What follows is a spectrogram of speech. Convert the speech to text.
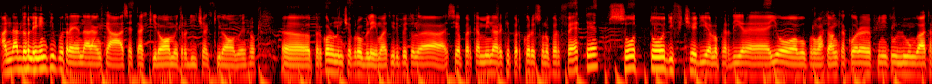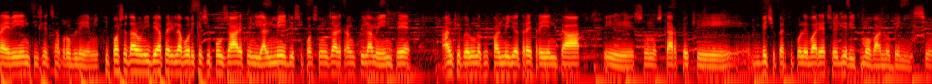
Andando lenti potrei andare anche a 7 al chilometro, 10 al chilometro, uh, per quello non c'è problema, ti ripeto, uh, sia per camminare che per correre sono perfette. Sotto difficile dirlo, per dire, io avevo provato anche a correre finito un lungo a 3,20 senza problemi. Ti posso dare un'idea per i lavori che si può usare, quindi al medio si possono usare tranquillamente anche per uno che fa il medio a 3,30 e sono scarpe che invece per tipo le variazioni di ritmo vanno benissimo.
